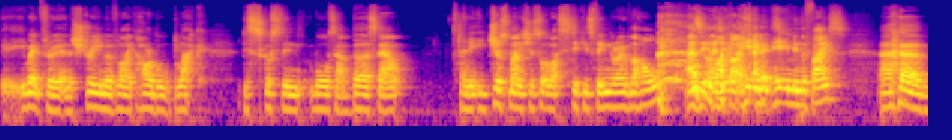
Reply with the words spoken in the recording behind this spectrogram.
he went through it, and a stream of like horrible black, disgusting water burst out. And he just managed to sort of like stick his finger over the hole as it, as it like hit him, hit him in the face. Um,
